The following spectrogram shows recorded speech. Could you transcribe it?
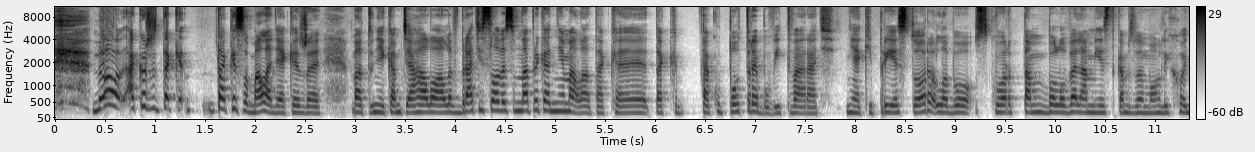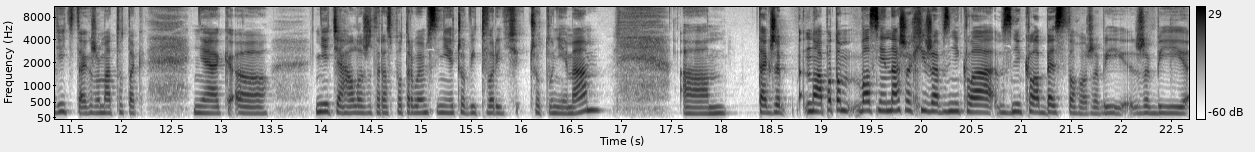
no, akože tak, také som mala nejaké, že ma to niekam ťahalo, ale v Bratislave som napríklad nemala také, tak, takú potrebu vytvárať nejaký priestor, lebo skôr tam bolo veľa miest, kam sme mohli chodiť, takže ma to tak nejak uh, neťahalo, že teraz potrebujem si niečo vytvoriť, čo tu nemám. Um, takže, no a potom vlastne naša chyža vznikla, vznikla bez toho, že by, že by uh,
